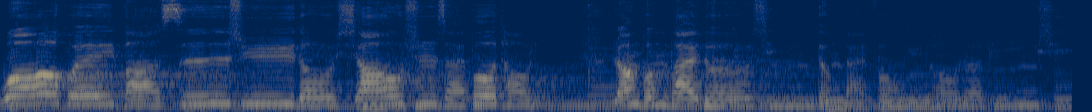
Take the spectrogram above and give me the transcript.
我会把思绪都消失在波涛里，让澎湃的心等待风雨后的平息。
